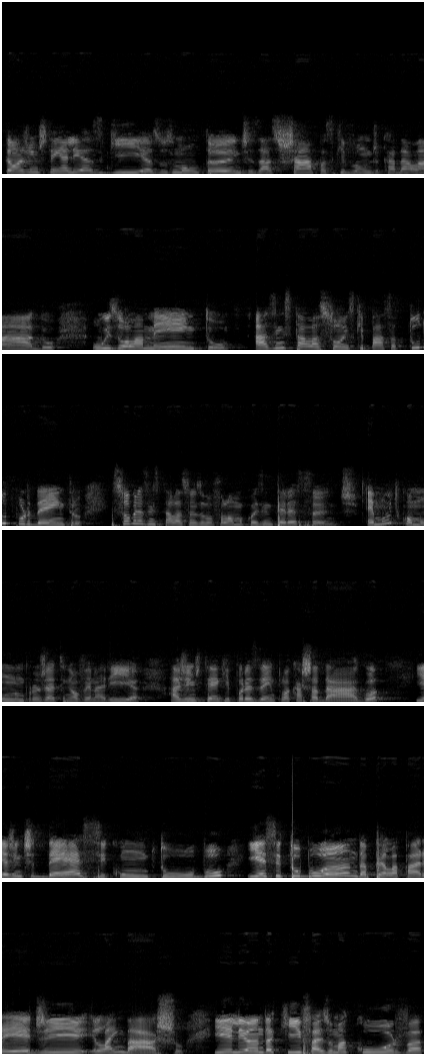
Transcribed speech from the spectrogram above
Então a gente tem ali as guias, os montantes, as chapas que vão de cada lado, o isolamento, as instalações que passa tudo por dentro. Sobre as instalações eu vou falar uma coisa interessante. É muito comum num projeto em alvenaria, a gente tem aqui, por exemplo, a caixa d'água, e a gente desce com um tubo e esse tubo anda pela parede lá embaixo. E ele anda aqui, faz uma curva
